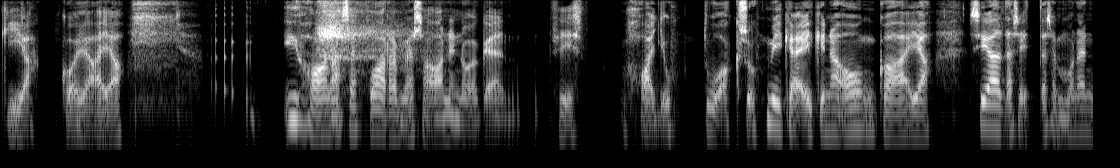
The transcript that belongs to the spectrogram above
kiekkoja ja ihana se parmesaanin oikein siis haju, tuoksu, mikä ikinä onkaan. Ja sieltä sitten semmoinen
